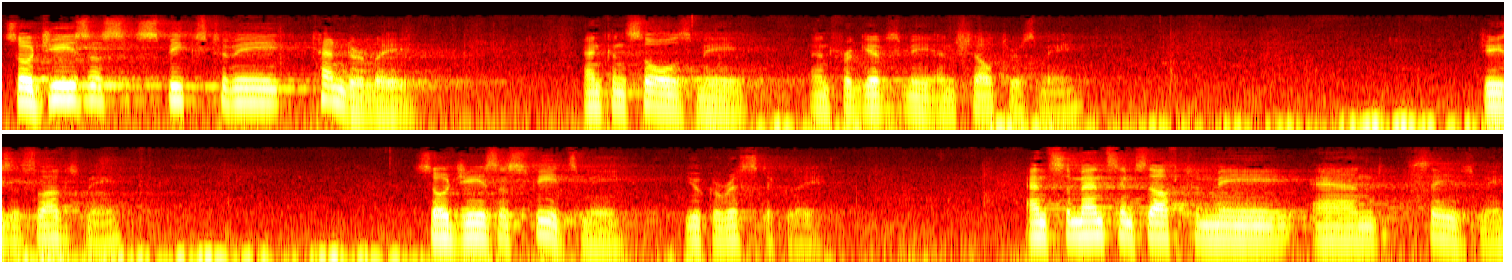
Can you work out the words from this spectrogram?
So Jesus speaks to me tenderly and consoles me and forgives me and shelters me. Jesus loves me. So Jesus feeds me Eucharistically and cements himself to me and saves me.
